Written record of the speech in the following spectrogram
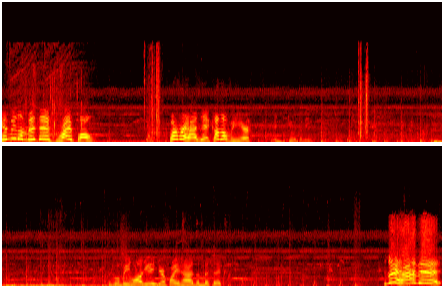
Give me the mythic rifle? Whoever has it, come over here and give it to me. This would be a lot easier if I had the mythic. Can I have it?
